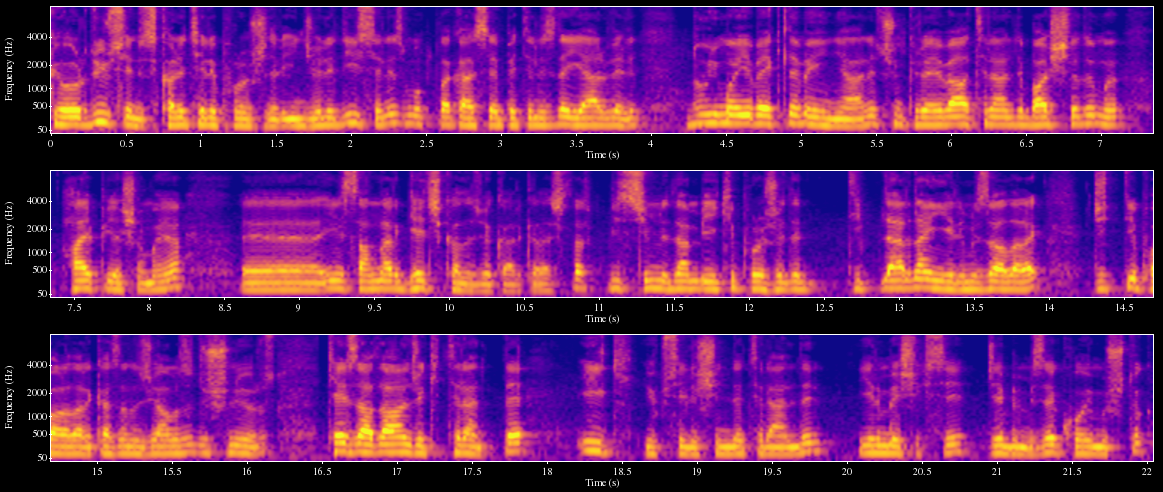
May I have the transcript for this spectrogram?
gördüyseniz kaliteli projeleri incelediyseniz mutlaka sepetinizde yer verin. Duymayı beklemeyin yani. Çünkü RVA trendi başladı mı hype yaşamaya e, insanlar geç kalacak arkadaşlar. Biz şimdiden bir iki projede diplerden yerimizi alarak ciddi paralar kazanacağımızı düşünüyoruz. Keza daha önceki trendde ilk yükselişinde trendin 25x'i cebimize koymuştuk.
